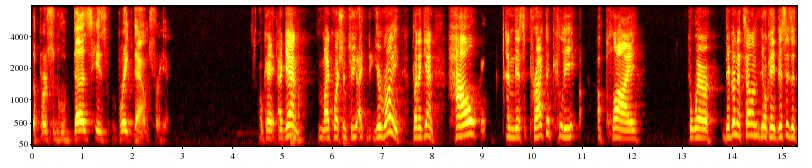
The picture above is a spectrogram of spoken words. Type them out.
the person who does his breakdowns for him. Okay, again, my question to you, you're right, but again, how can this practically apply to where they're going to tell him, okay, this is it.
